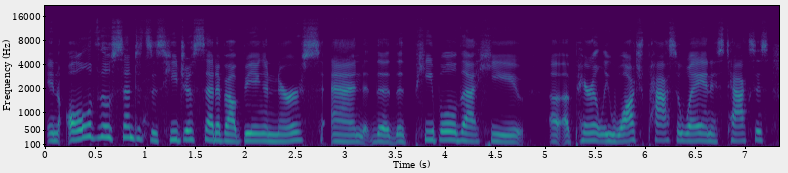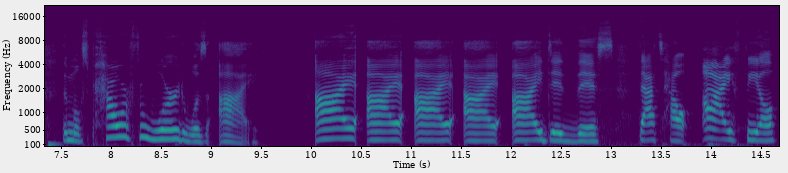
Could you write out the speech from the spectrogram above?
in all of those sentences he just said about being a nurse and the the people that he uh, apparently watched pass away and his taxes, the most powerful word was I. I, I, I, I, I did this. That's how I feel.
